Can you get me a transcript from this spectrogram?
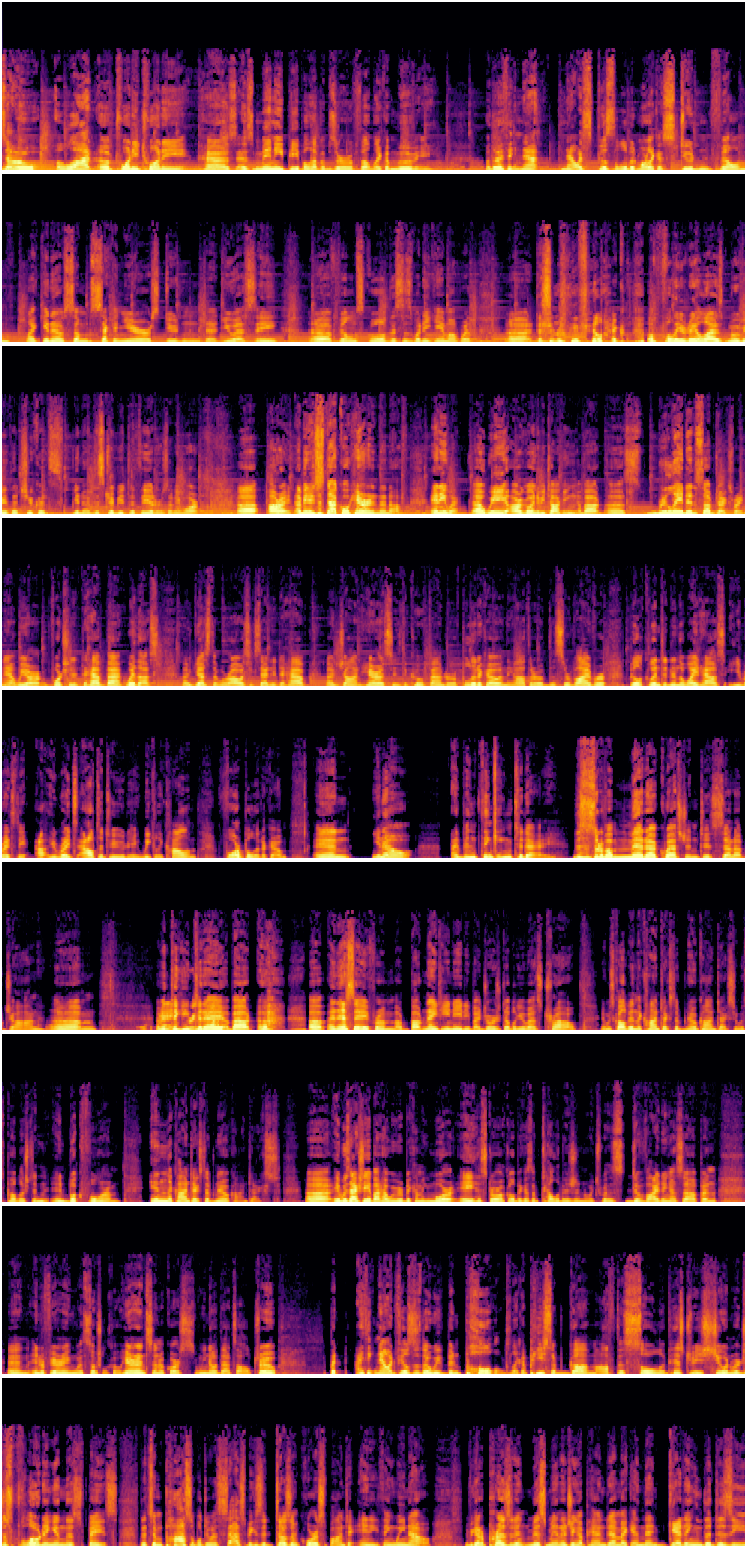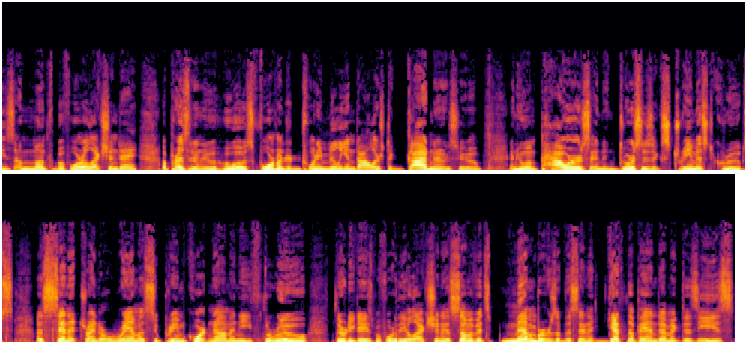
So, a lot of 2020 has, as many people have observed, felt like a movie. Although I think now now it feels a little bit more like a student film, like you know some second year student at USC uh, film school. This is what he came up with. Uh, doesn't really feel like a fully realized movie that you could you know distribute to theaters anymore. Uh, all right, I mean it's just not coherent enough. Anyway, uh, we are going to be talking about uh, related subjects right now. We are fortunate to have back with us a guest that we're always excited to have. Uh, John Harris is the co-founder of Politico and the author of The Survivor, Bill Clinton in the White House. He writes the he writes Altitude, a weekly column for Politico. And you know, I've been thinking today. This is sort of a meta question to set up, John. Um, I've been thinking today about. Uh, uh, an essay from about 1980 by George W.S. Trow. It was called In the Context of No Context. It was published in, in book form. In the Context of No Context. Uh, it was actually about how we were becoming more ahistorical because of television, which was dividing us up and, and interfering with social coherence. And of course, we know that's all true. But I think now it feels as though we've been pulled like a piece of gum off the sole of history's shoe, and we're just floating in this space that's impossible to assess because it doesn't correspond to anything we know. You've got a president mismanaging a pandemic and then getting the disease a month before election day, a president who, who owes $420 million to God knows who, and who empowers and endorses extremist groups, a Senate trying to ram a Supreme Court nominee through 30 days before the election as some of its members of the Senate get the pandemic disease.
